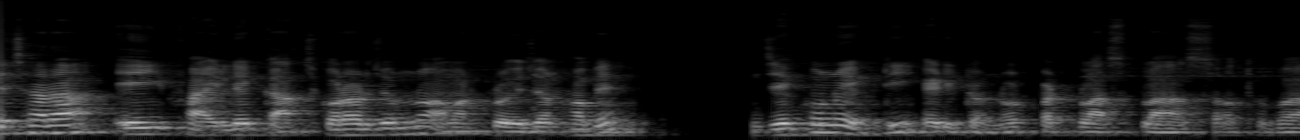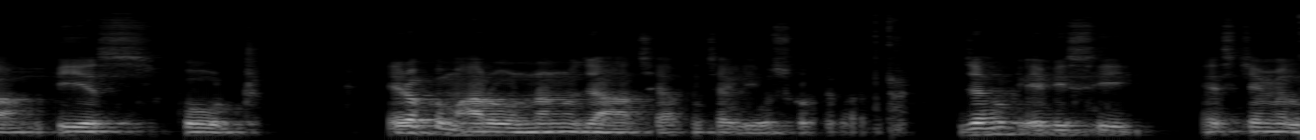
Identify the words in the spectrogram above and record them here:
এছাড়া এই ফাইলে কাজ করার জন্য আমার প্রয়োজন হবে যে কোনো একটি এডিটর নোটপ্যাড প্লাস প্লাস অথবা ভিএস কোড এরকম আরও অন্যান্য যা আছে আপনি চাইলে ইউজ করতে পারেন। যাই হোক এবিসি এসটিএমএল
